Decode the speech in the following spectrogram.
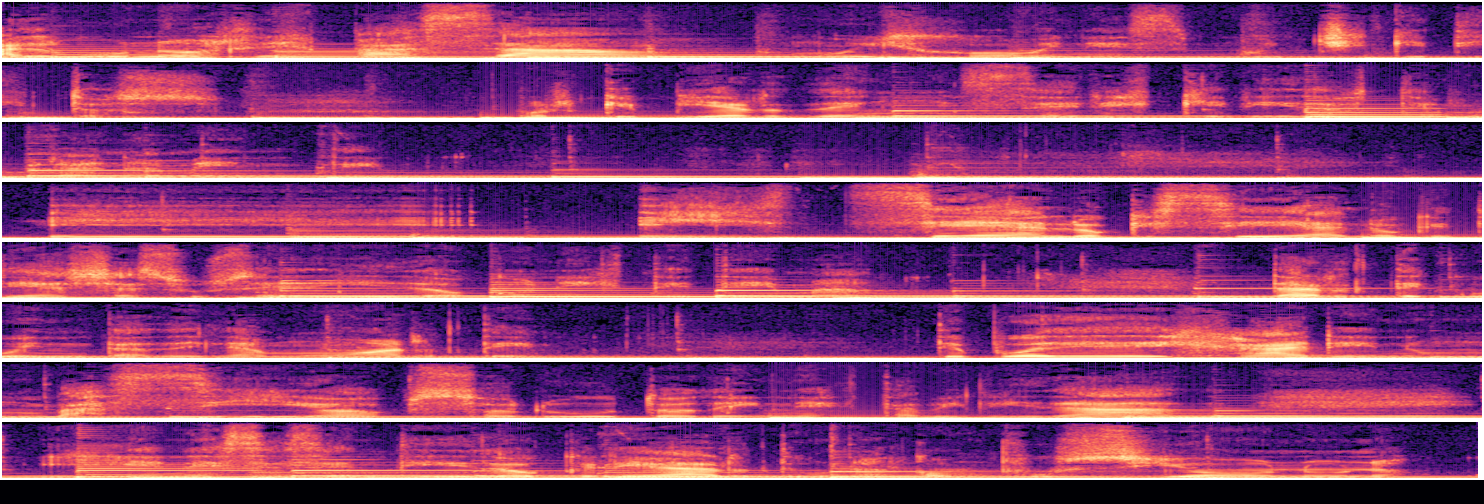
Algunos les pasa muy jóvenes, muy chiquititos, porque pierden seres queridos tempranamente. Y, y sea lo que sea lo que te haya sucedido con este tema, darte cuenta de la muerte te puede dejar en un vacío absoluto de inestabilidad y en ese sentido crearte una confusión, una oscuridad,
